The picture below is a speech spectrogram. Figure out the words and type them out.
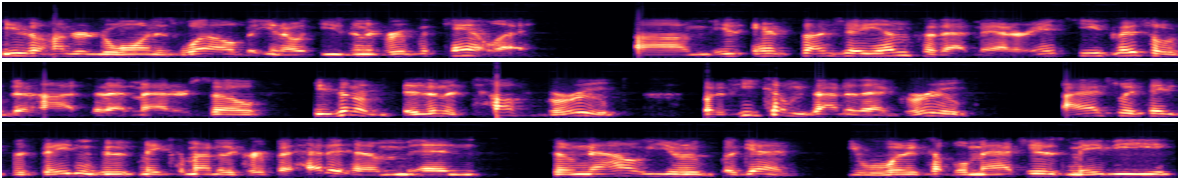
He's 100 to 1 as well, but, you know, he's in a group with Cantlay. Um, and Sungjae Im for that matter, and Keith Mitchell has been hot for that matter. So he's in a is in a tough group. But if he comes out of that group, I actually think Bezaden who may come out of the group ahead of him. And so now you again you win a couple matches. Maybe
